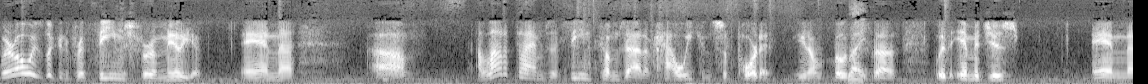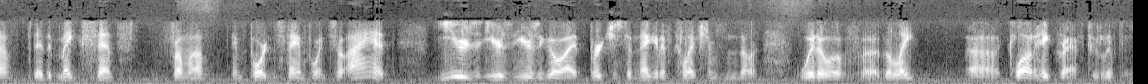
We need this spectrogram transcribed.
we're always looking for themes for Amelia, and uh, um, a lot of times a theme comes out of how we can support it. You know, both Right. uh, with images and uh, that it makes sense from a important standpoint. So I had years and years and years ago, I had purchased a negative collection from the widow of uh, the late uh, Claude Haycraft, who lived in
